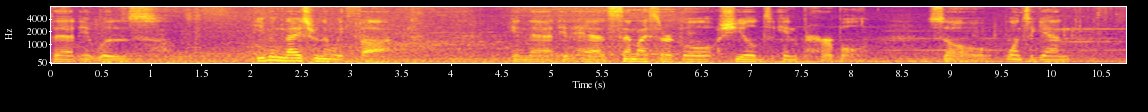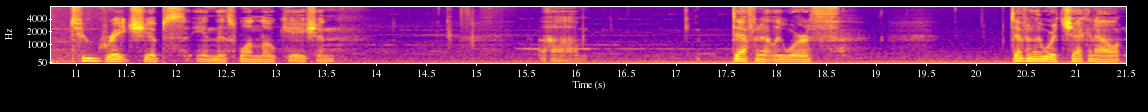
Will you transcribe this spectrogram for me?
that it was even nicer than we thought in that it has semicircle shields in purple. So once again, two great ships in this one location. Um, definitely worth definitely worth checking out.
